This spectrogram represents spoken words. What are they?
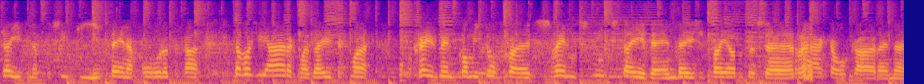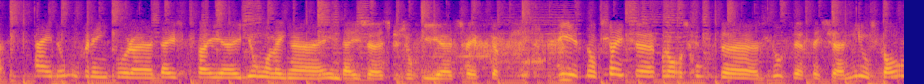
zevende positie ver naar voren te gaan. Daar was hij aardig mee bezig. Maar op een gegeven moment kwam hij toch eh, Sven Snoeks tegen. En deze twee auto's eh, raken elkaar. En uh, einde oefening voor eh, deze twee eh, jongelingen in deze Suzuki eh, Swift Cup. Wie het nog steeds eh, voor alles goed eh, doet, dat is eh, Niels Kool.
